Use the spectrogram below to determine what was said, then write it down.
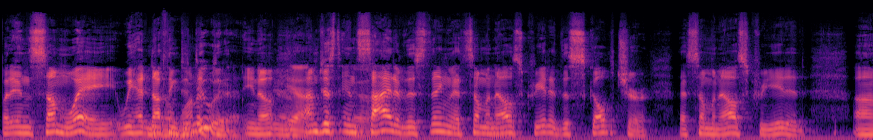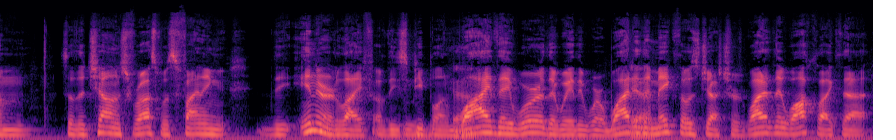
but in some way we had nothing to wanted do with to. it. You know, Yeah. I'm just inside of this thing that someone else created, this sculpture that someone else created. Um, so the challenge for us was finding the inner life of these people and why they were the way they were. Why did Yeah. they make those gestures? Why did they walk like that?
